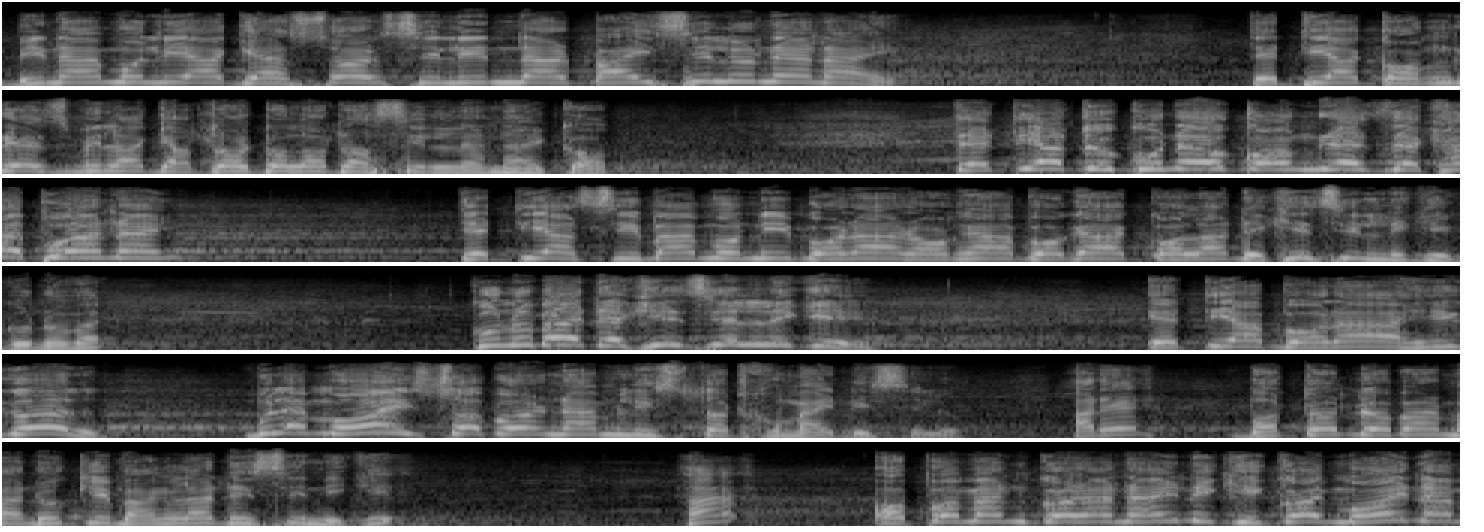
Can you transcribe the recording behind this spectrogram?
বিনামূলীয়া গেছৰ চিলিণ্ডাৰ পাইছিলোঁ নে নাই? তেতিয়া কংগ্ৰেছবিলাক গাঁতৰ তলত আছিল নে নাই? কওক। তেতিয়াতো কোনেও কংগ্ৰেছ দেখা পোৱা নাই তেতিয়া শিৱামণি বৰা ৰঙা বগা কলা দেখিছিল নেকি কোনোবাই কোনোবাই দেখিছিল নেকি এতিয়া বৰা আহি গ'ল বোলে মই চবৰ নাম লিষ্টত সোমাই দিছিলোঁ আৰে বটদ্ৰবাৰ মানুহ কি বাংলাদেশী নেকি হা অপমান কৰা নাই নেকি কয় মই নাম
